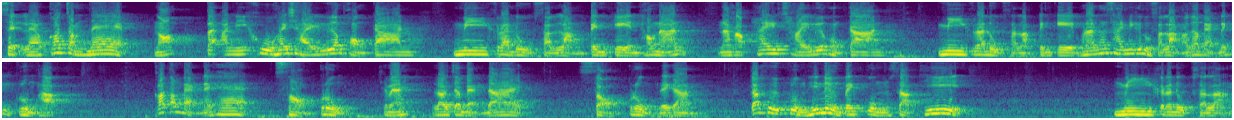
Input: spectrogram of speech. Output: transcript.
เสร็จแล้วก็จำแนกเนาะแต่อันนี้ครูให้ใช้เรื่องของการมีกระดูกสันหลังเป็นเกณฑ์เท่านั้นนะครับ ให้ใช้เรื่องของการมีกระดูกสันหลังเป็นเกณฑ์เพราะฉะนั้นถ้าใช้มีกระดูกสันหลังเราจะแบ่งได้กี่กลุ่มครับ ก็ต้องแบ่งได้แค่ 2 กลุ่มใช่ไหมเราจะแบ่งได้ 2 กลุ่มด้วยกัน ก็คือกลุ่มที่ 1 เป็นกลุ่มสัตว์ที่มีกระดูกสันหลัง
